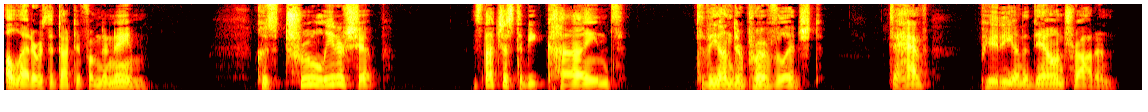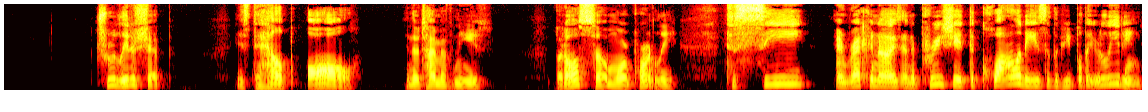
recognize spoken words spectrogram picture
A letter is deducted from their name. Because true leadership is not just to be kind to the underprivileged, to have pity on the downtrodden. True leadership is to help all in their time of need, but also, more importantly, to see and recognize and appreciate the qualities of the people that you're leading.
